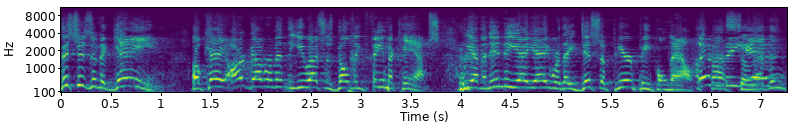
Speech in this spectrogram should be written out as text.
This isn't a game. Okay, our government in the U.S. is building FEMA camps. We have an NDAA where they disappear people now. Past 11,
